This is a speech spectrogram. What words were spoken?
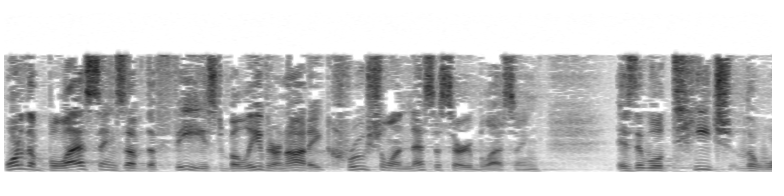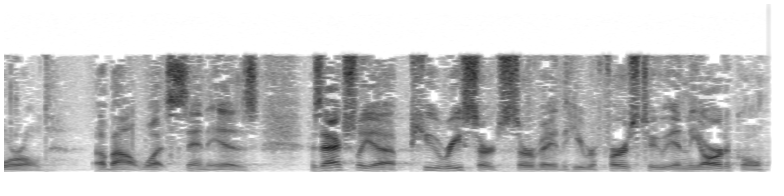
One of the blessings of the feast, believe it or not, a crucial and necessary blessing, is that we'll teach the world about what sin is. There's actually a Pew Research survey that he refers to in the article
